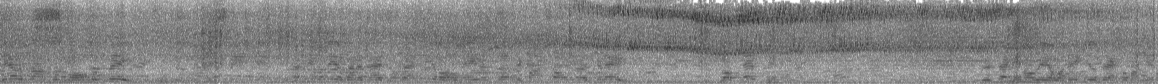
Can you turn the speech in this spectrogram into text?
derde plaats voor nummer 102. En die van hier van het zijn 421 maakt salden uit. Dat net. Dus zeg maar weer wat ik hier zeg, kom maar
